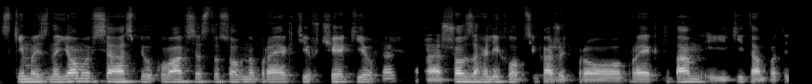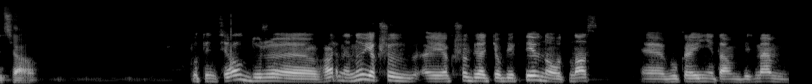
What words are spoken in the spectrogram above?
з кимось знайомився, спілкувався стосовно проєктів, чеків. Так. Е, що взагалі хлопці кажуть про проєкти там і який там потенціал? Потенціал дуже гарний. Ну, якщо, е, якщо взяти об'єктивно, от у нас е, в Україні там візьмемо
